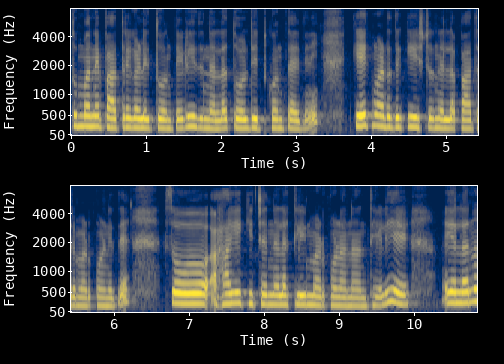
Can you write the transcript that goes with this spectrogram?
ತುಂಬಾ ಪಾತ್ರೆಗಳಿತ್ತು ಅಂತೇಳಿ ಇದನ್ನೆಲ್ಲ ತೊಳೆದು ಇಟ್ಕೊತಾ ಇದ್ದೀನಿ. ಕೇಕ್ ಮಾಡೋದಕ್ಕೆ ಇಷ್ಟೊಂದೆಲ್ಲ ಪಾತ್ರೆ ಮಾಡ್ಕೊಂಡಿದ್ದೆ. ಸೊ, ಹಾಗೆ ಕಿಚನ್ನೆಲ್ಲ ಕ್ಲೀನ್ ಮಾಡ್ಕೊಳ್ಳೋಣ ಅಂಥೇಳಿ ಎಲ್ಲನೂ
